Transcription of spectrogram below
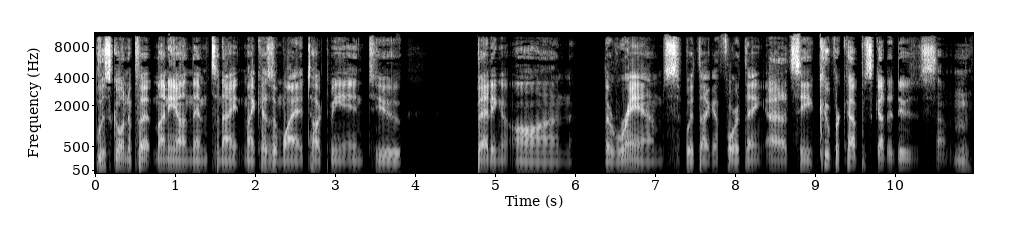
was, going to put money on them tonight. My cousin Wyatt talked me into betting on the Rams with like a four thing. Uh, let's see, Cooper Kupp has got to do something.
